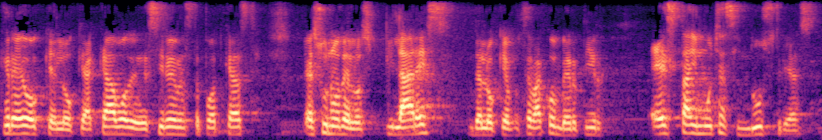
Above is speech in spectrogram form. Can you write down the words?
creo que lo que acabo de decir en este podcast es uno de los pilares de lo que se va a convertir esta y muchas industrias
